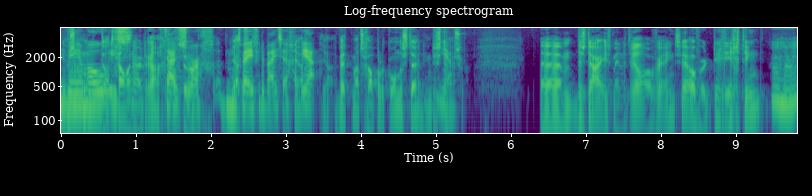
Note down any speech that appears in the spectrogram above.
De dus WMO ook dat is gaan we naar draagkracht doen. thuiszorg, dat moeten we even erbij zeggen. Ja, Ja. ja. wet maatschappelijke ondersteuning, dus thuiszorg. Ehm, dus daar is men het wel over eens, hè, over de richting. Mhm.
